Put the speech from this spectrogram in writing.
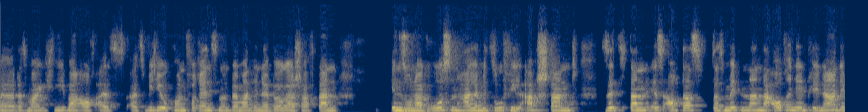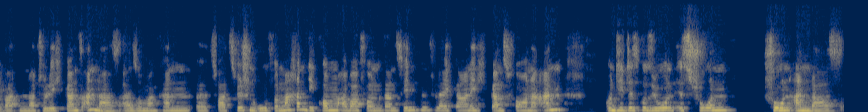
Äh, das mag ich lieber auch als, als Videokonferenzen. Und wenn man in der Bürgerschaft dann in so einer großen Halle mit so viel Abstand sitzt, dann ist auch das, das Miteinander auch in den Plenardebatten natürlich ganz anders. Also man kann äh, zwar Zwischenrufe machen, die kommen aber von ganz hinten vielleicht gar nicht ganz vorne an. Und die Diskussion ist schon, schon anders.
